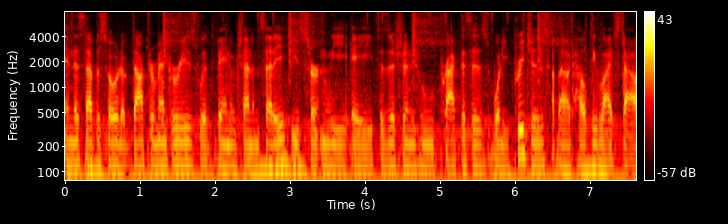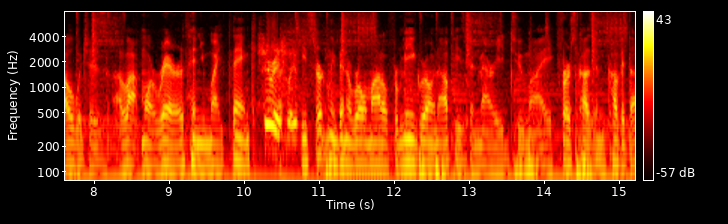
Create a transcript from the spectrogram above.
in this episode of Documentaries with Venu Chenamsetti. He's certainly a physician who practices what he preaches about healthy lifestyle, which is a lot more rare than you might think. Seriously. He's certainly been a role model for me growing up. He's been married to my first cousin, Kavita,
